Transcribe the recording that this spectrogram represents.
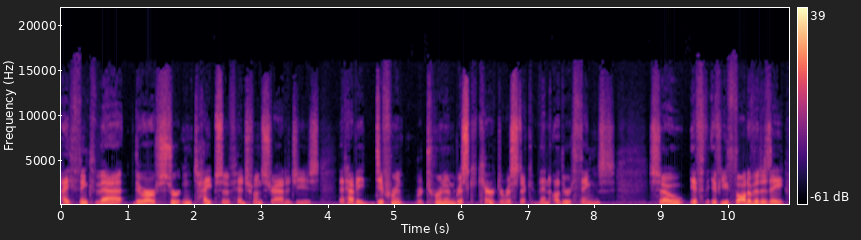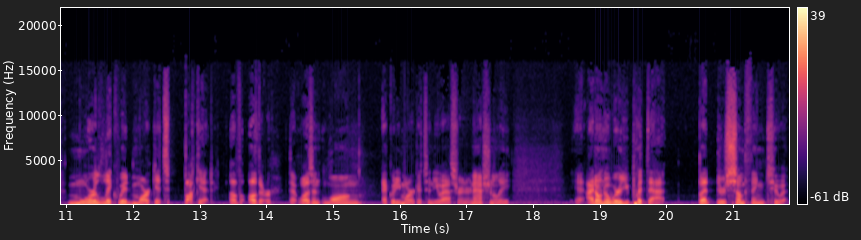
I think that there are certain types of hedge fund strategies that have a different return and risk characteristic than other things. So if if you thought of it as a more liquid markets bucket of other that wasn't long equity markets in the US or internationally, I don't know where you put that, but there's something to it.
